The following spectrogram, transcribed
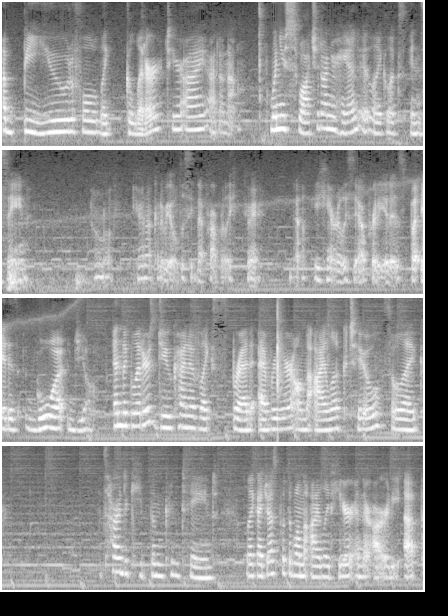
a beautiful like glitter to your eye. I don't know. When you swatch it on your hand, it like looks insane. I don't know if you're not gonna be able to see that properly. Come here. No, you can't really see how pretty it is, but it is gorgeous. And the glitters do kind of like spread everywhere on the eye look too. So like, it's hard to keep them contained. Like I just put them on the eyelid here and they're already up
